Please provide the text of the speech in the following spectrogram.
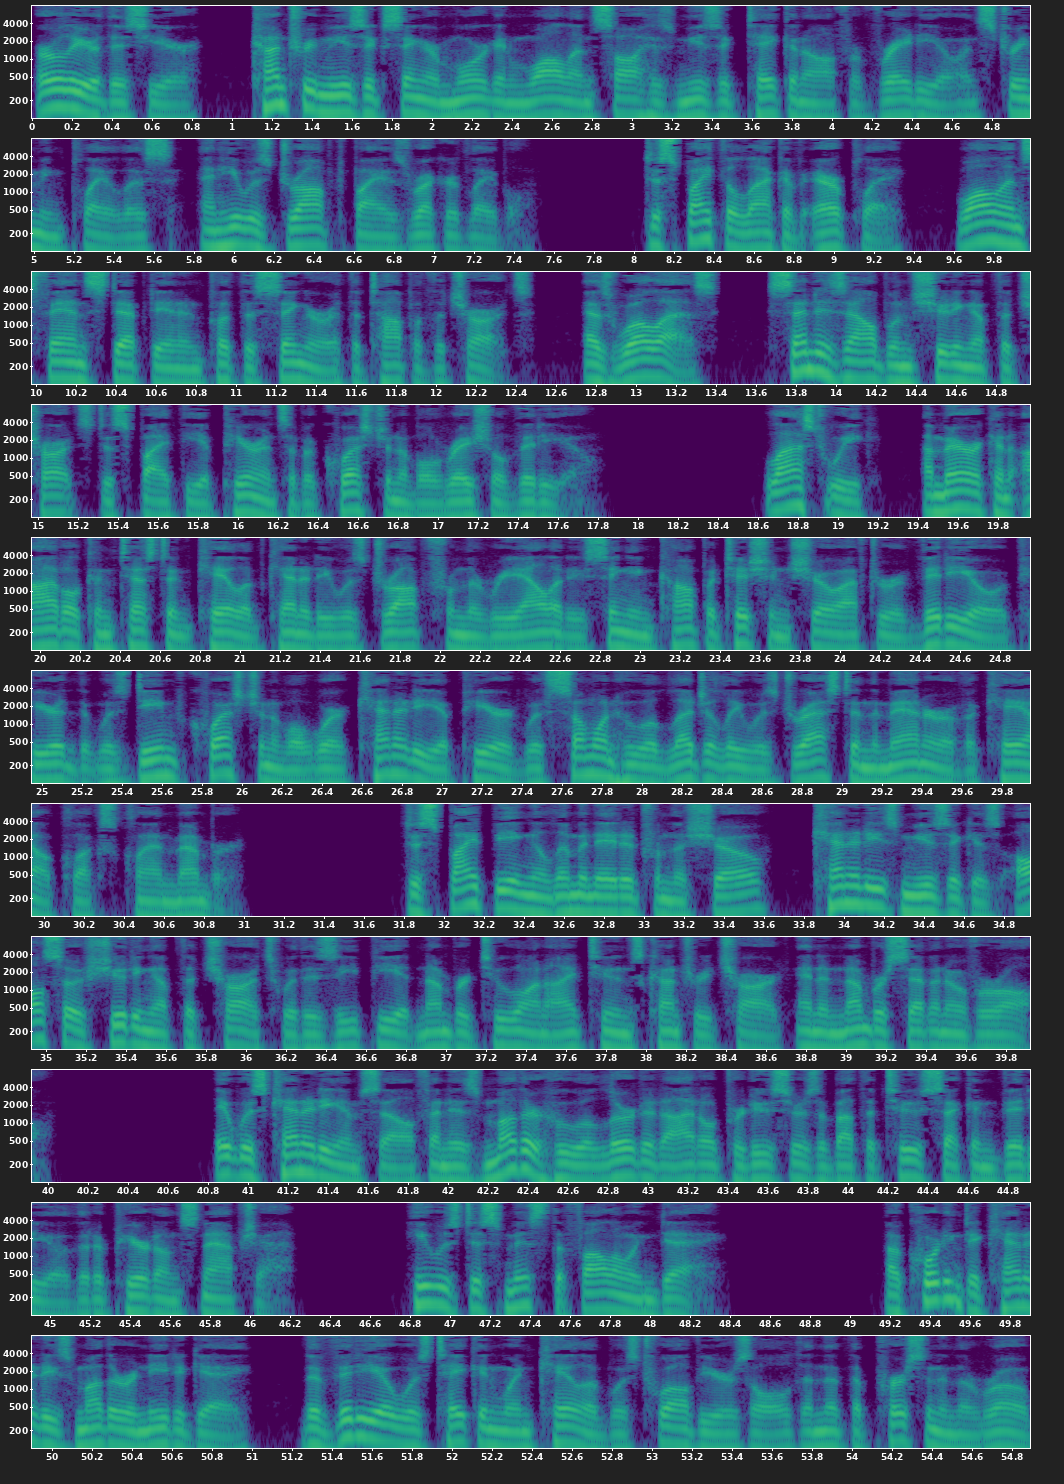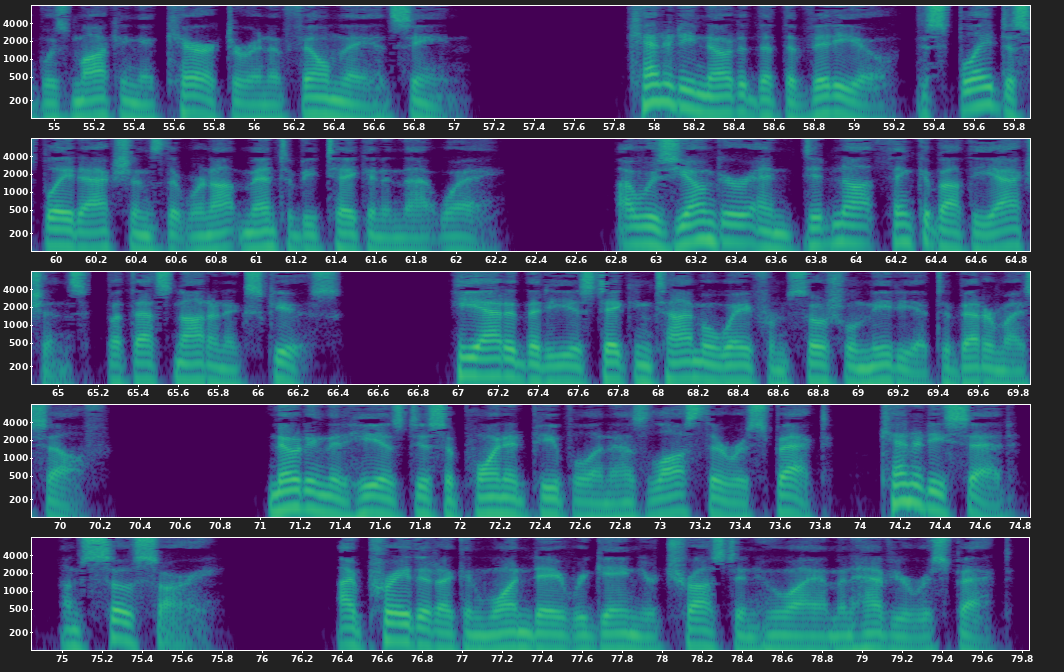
Earlier this year, country music singer Morgan Wallen saw his music taken off of radio and streaming playlists, and he was dropped by his record label. Despite the lack of airplay, Wallen's fans stepped in and put the singer at the top of the charts, as well as sent his album shooting up the charts despite the appearance of a questionable racial video. Last week, American Idol contestant Caleb Kennedy was dropped from the reality singing competition show after a video appeared that was deemed questionable where Kennedy appeared with someone who allegedly was dressed in the manner of a Ku Klux Klan member. Despite being eliminated from the show, Kennedy's music is also shooting up the charts with his EP at number 2 on iTunes Country Chart and a number 7 overall. It was Kennedy himself and his mother who alerted Idol producers about the two second video that appeared on Snapchat. He was dismissed the following day. According to Kennedy's mother Anita Gay, the video was taken when Caleb was 12 years old and that the person in the robe was mocking a character in a film they had seen. Kennedy noted that the video displayed displayed actions that were not meant to be taken in that way. I was younger and did not think about the actions, but that's not an excuse. He added that he is taking time away from social media to better myself. Noting that he has disappointed people and has lost their respect, Kennedy said, I'm so sorry. I pray that I can one day regain your trust in who I am and have your respect.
